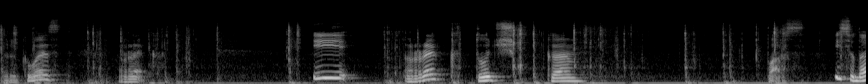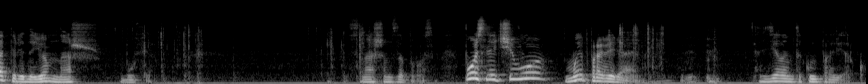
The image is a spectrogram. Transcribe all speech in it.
request rec. И rec.parse и сюда передаем наш буфер с нашим запросом. После чего мы проверяем. Сделаем такую проверку.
